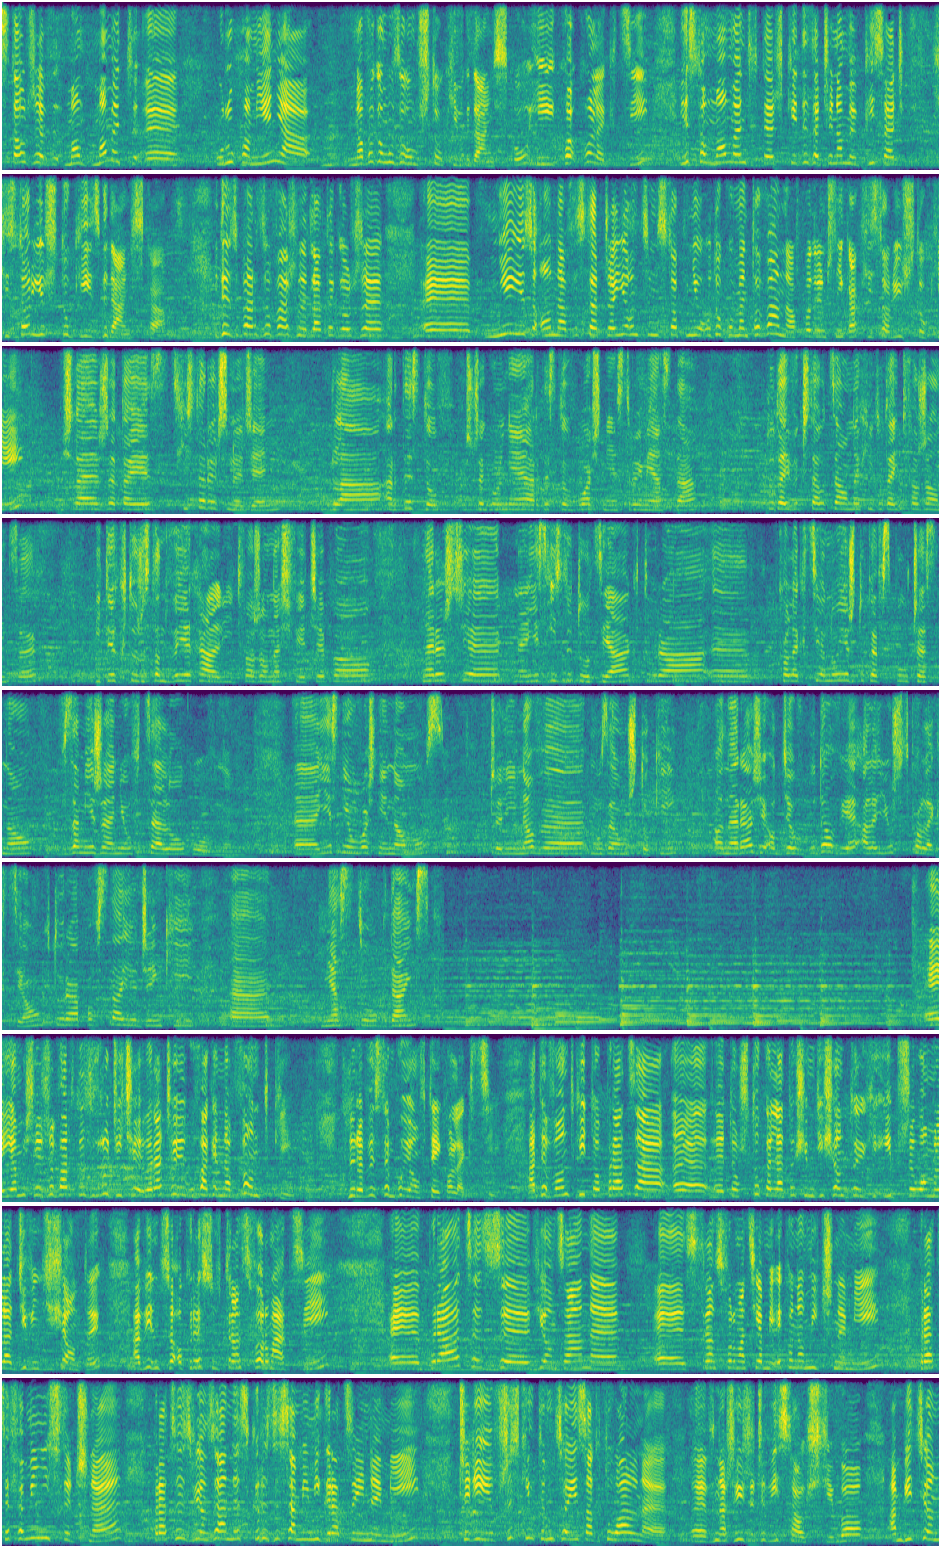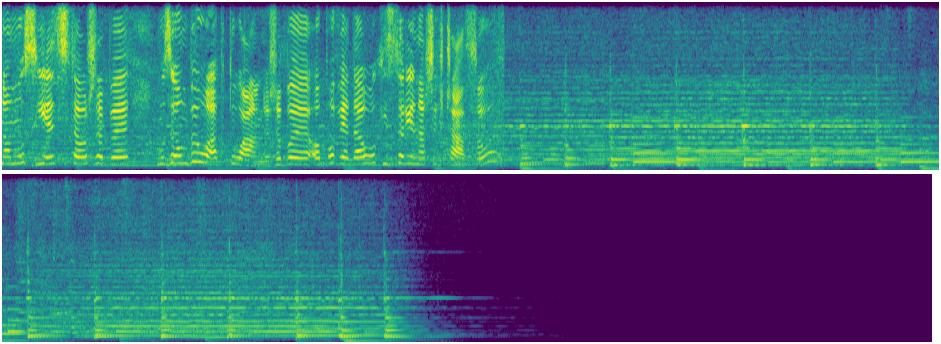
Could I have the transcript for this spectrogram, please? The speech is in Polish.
jest to, że moment e, uruchomienia nowego Muzeum Sztuki w Gdańsku i ko kolekcji jest to moment też, kiedy zaczynamy pisać historię sztuki z Gdańska. I to jest bardzo ważne, dlatego że e, nie jest ona w wystarczającym stopniu udokumentowana w podręcznikach historii sztuki. Myślę, że to jest historyczny dzień dla artystów, szczególnie artystów właśnie z Trójmiasta, tutaj wykształconych i tutaj tworzących i tych, którzy stąd wyjechali tworzą na świecie, bo nareszcie jest instytucja, która e, kolekcjonuje sztukę współczesną w zamierzeniu, w celu głównym. E, Jest nią właśnie Nomus, czyli nowe Muzeum Sztuki. O, na razie oddział w budowie, ale już z kolekcją, która powstaje dzięki e, miastu Gdańsk. Ja myślę, że warto zwrócić raczej uwagę na wątki, które występują w tej kolekcji. A te wątki to praca, e, to sztuka lat 80. i przełomu lat 90., a więc okresów transformacji. E, Prace związane z transformacjami ekonomicznymi, prace feministyczne, prace związane z kryzysami migracyjnymi, czyli wszystkim tym, co jest aktualne e, w naszej rzeczywistości, bo ambicją Nomus jest to, żeby muzeum było aktualne, żeby opowiadało historię naszych czasów.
